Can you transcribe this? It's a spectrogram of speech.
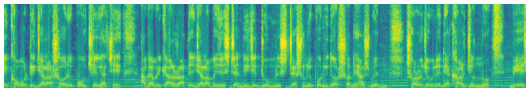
এই খবরটি জেলা শহরে পৌঁছে গেছে। আগামীকাল রাতে জেলা ম্যাজিস্ট্রেট নিজে ডুমরি স্টেশনে পরিদর্শনে আসবেন। সরজমিনে দেখার জন্য। বেশ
